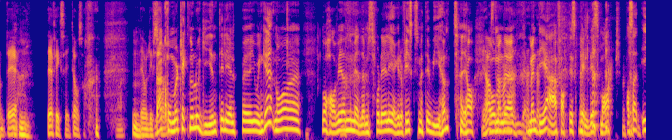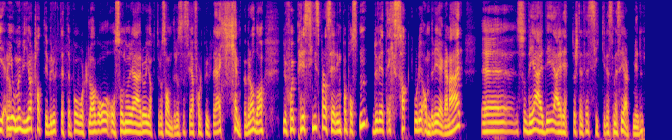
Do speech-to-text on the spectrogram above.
Og det, det fikser ikke, altså. Det er jo Der kommer teknologien til hjelp, eh, Jo Inge. Nå, nå har vi en medlemsfordel i Jeger og Fisk som heter WeHunt. Ja, Ja, jo, men, det, men det er faktisk veldig smart. Altså, jo, men Vi har tatt i bruk dette på vårt lag, og også når jeg er og jakter hos andre, så ser jeg folk bruke det. Det er kjempebra. da. Du får presis plassering på posten, du vet eksakt hvor de andre jegerne er. Eh, så det er, det er rett og slett et sikkerhetsmessig hjelpemiddel,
